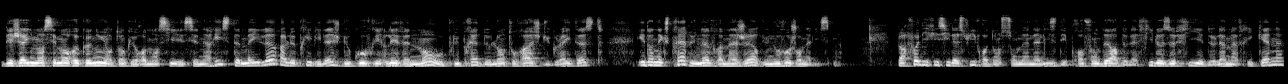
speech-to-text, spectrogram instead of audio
Déjà immensément reconnu en tant que romancier et scénariste, Mailer a le privilège de couvrir l'événement au plus près de l'entourage du Greatest et d'en extraire une œuvre majeure du nouveau journalisme. Parfois difficile à suivre dans son analyse des profondeurs de la philosophie et de l'âme africaine,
